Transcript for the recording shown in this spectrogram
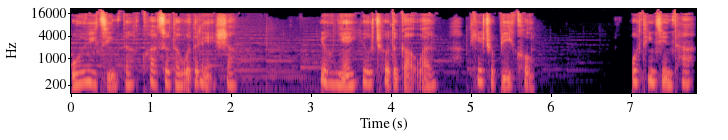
无预警的跨坐到我的脸上，又黏又臭的睾丸贴住鼻孔。我听见他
